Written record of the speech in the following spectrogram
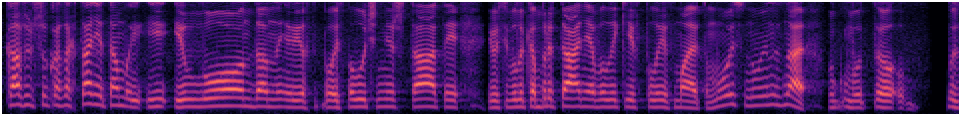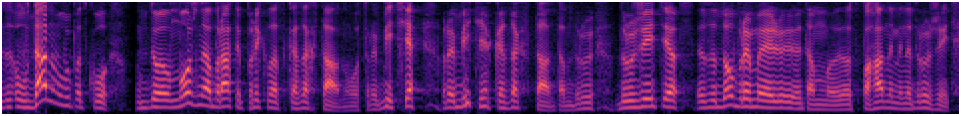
кажуть, що в Казахстані там і, і, Лондон, і Сп- Сполучені Штати, і ось Велика Британія великий вплив має. Тому ось, ну я не знаю. Ну от е, в даному випадку можна обрати приклад з Казахстану. От робіть, робіть як Казахстан, там дру- дружіть е, з добрими, там е, з поганими не дружить.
